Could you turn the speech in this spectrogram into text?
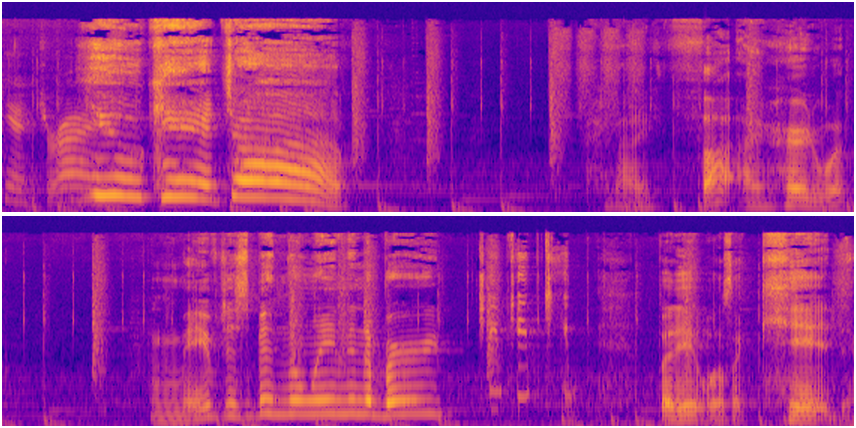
can't drive. You can't drive. And I thought I heard what may have just been the wind and a bird. But it was a kid.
